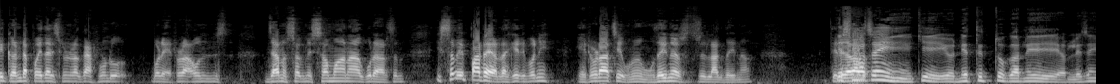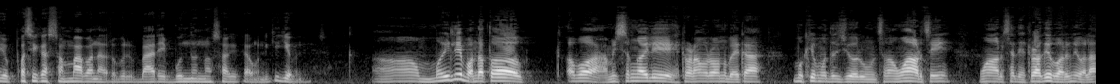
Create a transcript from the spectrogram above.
एक घन्टा पैँतालिस मिनटमा काठमाडौँबाट हेटौडा आउनु जान सक्ने सम्भावना कुराहरू छन्। यी सबै पाटा हेर्दाखेरि पनि हेटौडा चाहिँ हुनु हुँदैन जस्तो लाग्दैन। त्यसमा चाहिँ के यो नेतृत्व गर्नेहरूले चाहिँ यो पछिका सम्भावनाहरू बारे बुझ्न नसकेका हुने कि के हुने? मैले भन्दा त अब हामीसँग अहिले हेटौडामा रहनुभएका मुख्यमन्त्रीज्यूहरू हुन्छ उहाँहरू चाहिँ उहाँहरू सायद हेटौडाकै भएर नि होला।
